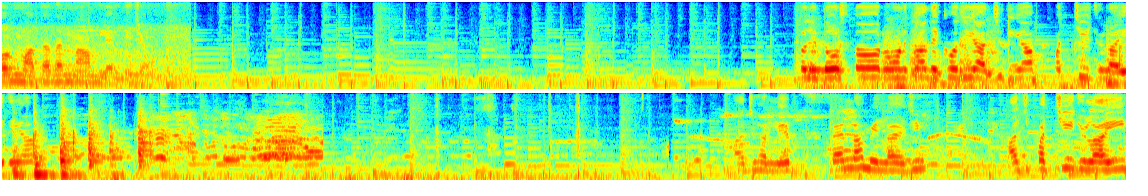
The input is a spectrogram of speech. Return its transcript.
ਔਰ ਮਾਤਾ ਦਾ ਨਾਮ ਲੈਂਦੇ ਜਾਓ। ਜੀ ਦੋਸਤੋ, ਰੌਣਕਾਂ ਦੇਖੋ ਜੀ ਅੱਜ ਦੀਆਂ 25 ਜੁਲਾਈ ਦੀਆਂ। ਅੱਜ ਹੱਲੇ ਪਹਿਲਾ ਮੇਲਾ ਹੈ ਜੀ। ਅੱਜ 25 ਜੁਲਾਈ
